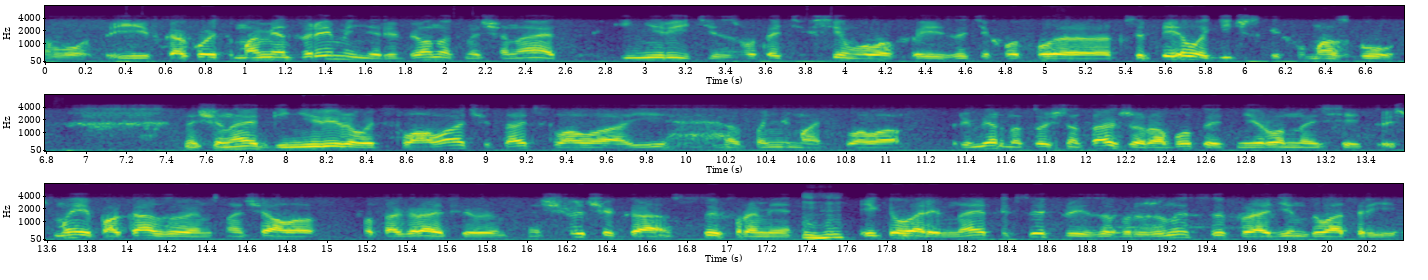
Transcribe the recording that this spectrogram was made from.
Вот. И в какой-то момент времени ребенок начинает генерить из вот этих символов и из этих вот э, цепей логических в мозгу, начинает генерировать слова, читать слова и э, понимать слова. Примерно точно так же работает нейронная сеть. То есть мы ей показываем сначала фотографию счетчика с цифрами uh-huh. и говорим, на этой цифре изображены цифры 1, 2, 3.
